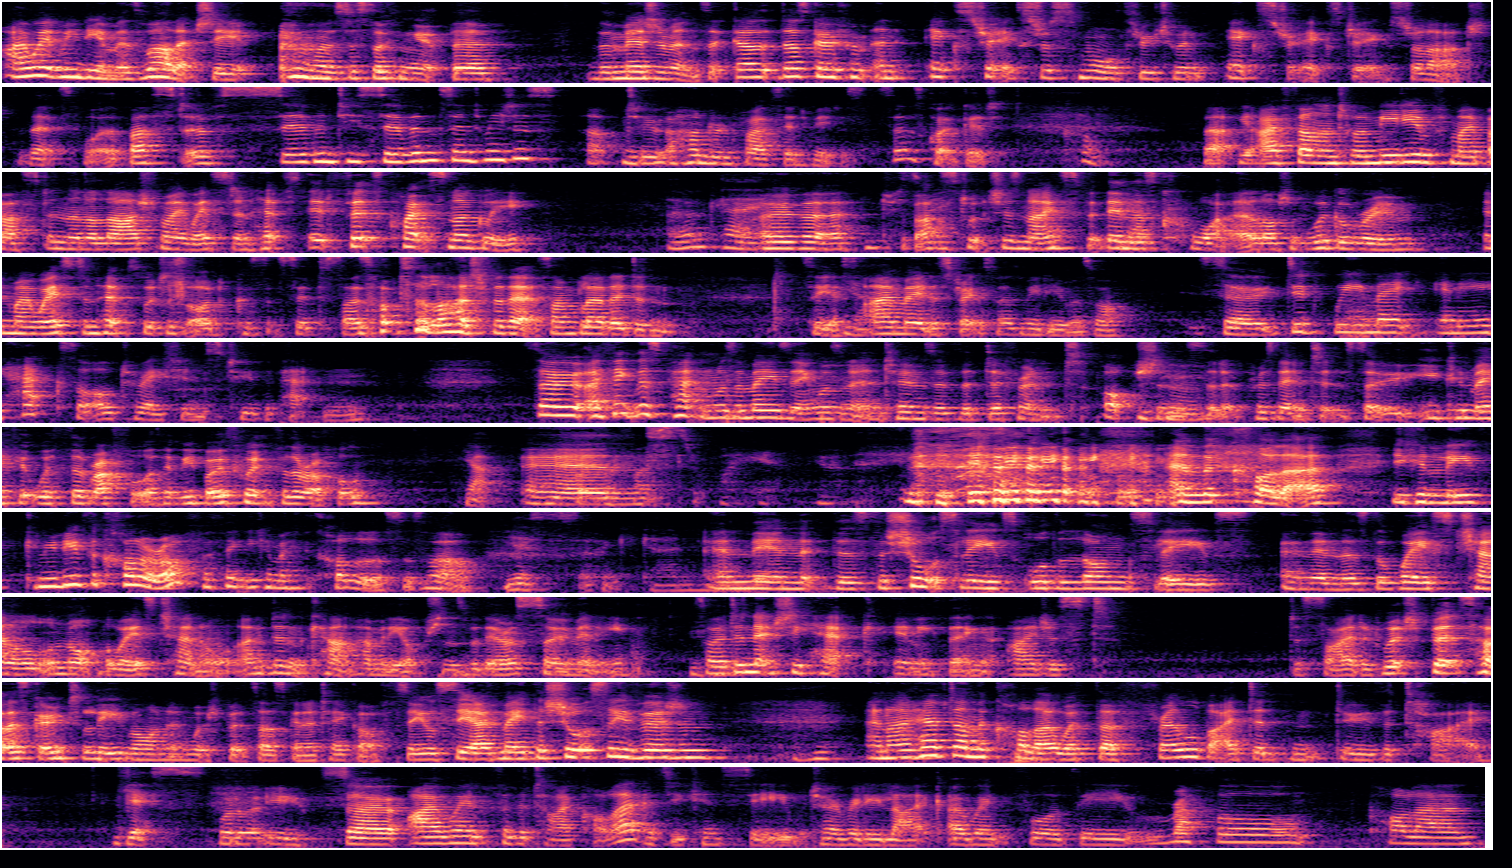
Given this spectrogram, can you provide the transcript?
I went medium as well, actually. I was just looking at the the measurements. It go, does go from an extra extra small through to an extra extra extra large. So that's what a bust of seventy seven centimeters up to mm-hmm. hundred and five centimeters. So that's quite good. Cool. But yeah, I fell into a medium for my bust and then a large for my waist and hips. It fits quite snugly Okay. over the bust, which is nice. But then Yeah. there's quite a lot of wiggle room in my waist and hips, which is odd because it said to size up to the large for that. So I'm glad I didn't. So yes, Yeah. I made a straight size medium as well. So, did we make any hacks or alterations to the pattern? So I think this pattern was amazing, wasn't it, in terms of the different options Mhm. that it presented. So you can make it with the ruffle. I think we both went for the ruffle. Yeah. And- If I just look and the collar. You can leave can you leave the collar off? I think you can make it collarless as well. Yes, I think you can. yeah. And then there's the short sleeves or the long sleeves, and then there's the waist channel or not the waist channel. I didn't count how many options, but there are so many. So I didn't actually hack anything. I just decided which bits I was going to leave on and which bits I was going to take off. So you'll see I've made the short sleeve version, and I have done the collar with the frill, but I didn't do the tie. Yes. What about you? So I went for the tie collar, as you can see, which I really like. I went for the ruffle collar,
